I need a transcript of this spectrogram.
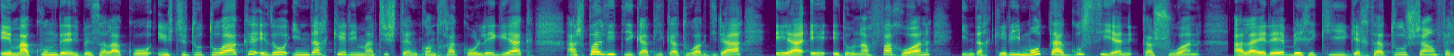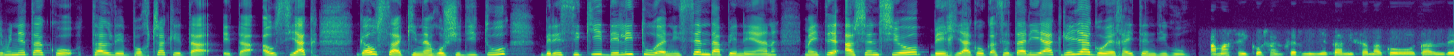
Emakunde bezalako institutuak edo indarkeri matxisten kontrako legeak aspalditik aplikatuak dira EAE e edo Nafarroan indarkeri mota guzien kasuan. Hala ere, berriki gertatu San Ferminetako talde bortxaketa eta hausiak gauzak inarrosi ditu bereziki delituen izendapenean, maite asensio berri Erriako kazetariak gehiago erraiten digu. Amaseiko San Ferminetan izandako talde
